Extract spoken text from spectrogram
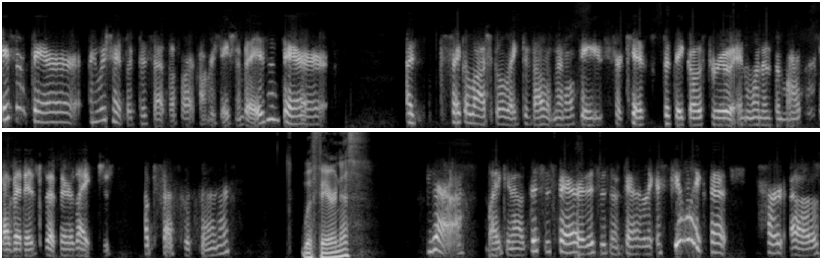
Isn't there, I wish I'd looked this up before our conversation, but isn't there a psychological, like developmental phase for kids that they go through? And one of the markers of it is that they're like just obsessed with fairness. With fairness? Yeah. Like you know this is fair this isn't fair. Like i feel like that's part of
